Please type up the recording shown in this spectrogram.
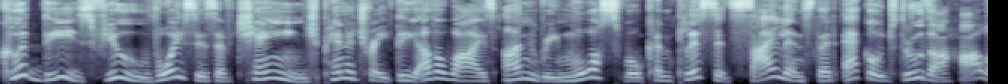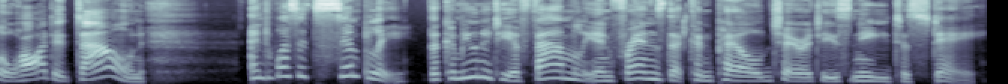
could these few voices of change penetrate the otherwise unremorseful, complicit silence that echoed through the hollow hearted town? And was it simply the community of family and friends that compelled Charity's need to stay?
